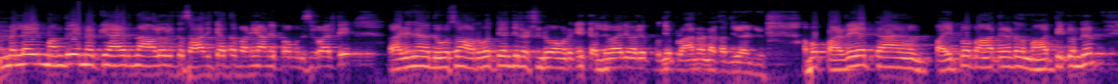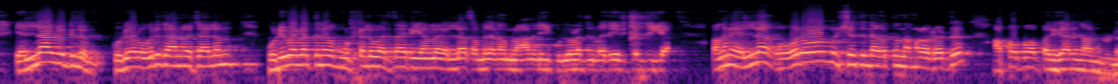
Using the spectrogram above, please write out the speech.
എം എൽ എയും മന്ത്രിയും ഒക്കെ ആയിരുന്ന ആളുകൾക്ക് സാധിക്കാത്ത പണിയാണ് ഇപ്പോൾ മുനിസിപ്പാലിറ്റി. കഴിഞ്ഞ ദിവസം അറുപത്തിയഞ്ച് ലക്ഷം രൂപ മുടക്കി കല്ലുവാരി വരെ പുതിയ പ്ലാൻ ഉണ്ടാക്കാൻ തീരുമാനിച്ചു. അപ്പോൾ പഴയ പൈപ്പ് മാറ്റേണ്ടത് മാറ്റിക്കൊണ്ട് എല്ലാ വീട്ടിലും കുടിവെള്ളം ഒരു കാരണവശാലും കുടിവെള്ളത്തിന് മുട്ടൽ വരുത്താതിരിക്കാനുള്ള എല്ലാ സംവിധാനവും നമ്മൾ ആ നിലയിൽ കുടിവെള്ളത്തിന് പരിഹരിച്ചുകൊണ്ടിരിക്കുക അങ്ങനെ എല്ലാ ഓരോ വിഷയത്തിന്റെ അകത്തും നമ്മൾ ഇടപെട്ട് അപ്പപ്പോ പരിഹാരം കാണുന്നുണ്ട്.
